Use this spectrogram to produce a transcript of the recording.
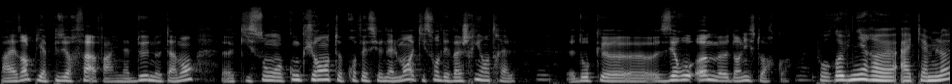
par exemple, il y a plusieurs femmes, enfin, il y en a deux notamment, euh, qui sont concurrentes professionnellement et qui sont des vacheries entre elles. Mm. Donc, zéro homme dans l'histoire, quoi. Pour revenir à Camelot,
